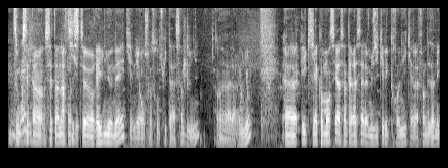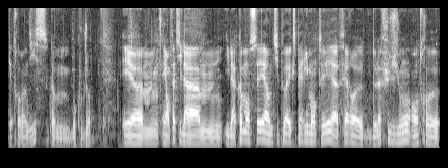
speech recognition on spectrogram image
Donc c'est un, c'est un artiste euh, réunionnais qui est né en 68 à Saint-Denis, euh, à La Réunion, euh, et qui a commencé à s'intéresser à la musique électronique à la fin des années 90, comme beaucoup de gens. Et, euh, et en fait, il a, hum, il a commencé un petit peu à expérimenter, à faire de la fusion entre euh,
